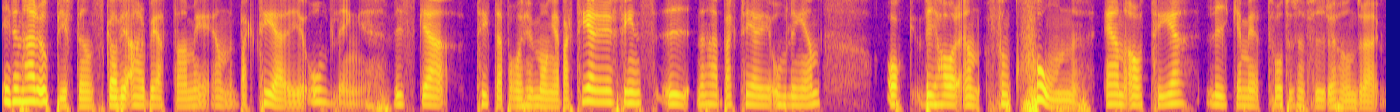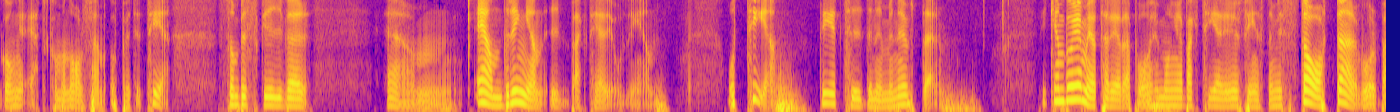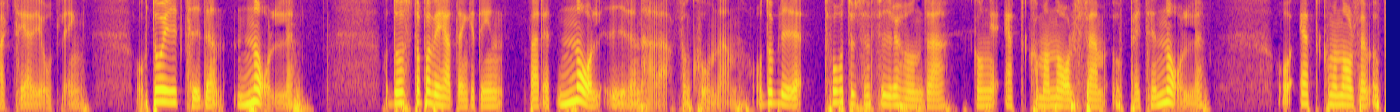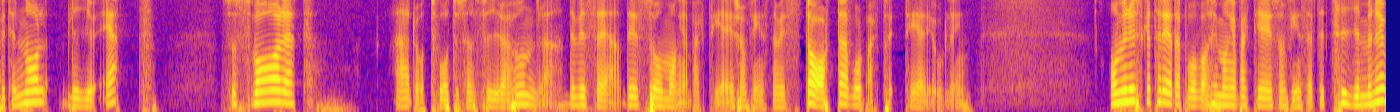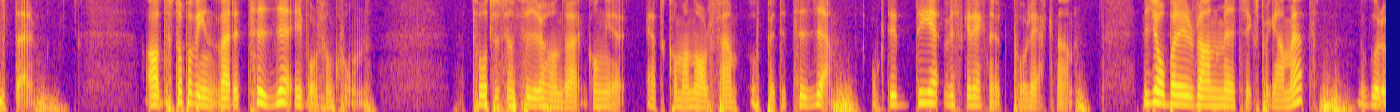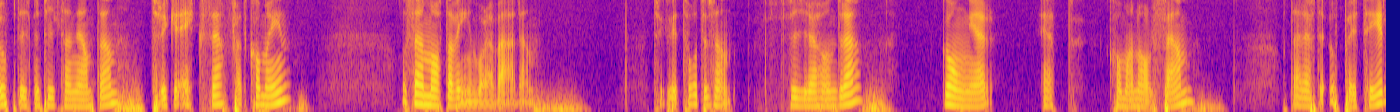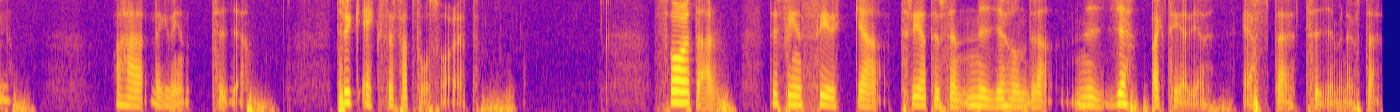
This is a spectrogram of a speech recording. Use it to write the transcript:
I den här uppgiften ska vi arbeta med en bakterieodling. Vi ska titta på hur många bakterier det finns i den här bakterieodlingen och vi har en funktion, n av t lika med 2400 gånger 1,05 upphöjt till t som beskriver eh, ändringen i bakterieodlingen. Och t, det är tiden i minuter. Vi kan börja med att ta reda på hur många bakterier det finns när vi startar vår bakterieodling och då är tiden 0. Och då stoppar vi helt enkelt in värdet 0 i den här funktionen och då blir det 2400 gånger 1,05 upphöjt till 0. Och 1,05 upphöjt till 0 blir ju 1. Så svaret är då 2400, det vill säga det är så många bakterier som finns när vi startar vår bakterieodling. Om vi nu ska ta reda på hur många bakterier som finns efter 10 minuter ja, då stoppar vi in värdet 10 i vår funktion. 2400 gånger 1,05 uppe till 10 och det är det vi ska räkna ut på räknaren. Vi jobbar i Run Matrix-programmet. Vi går upp dit med piltangenten, trycker exe för att komma in och sen matar vi in våra värden. Trycker vi 2400 gånger 1,05 därefter upphöjt till och här lägger vi in 10. Tryck exe för att få svaret. Svaret är det finns cirka 3909 bakterier efter 10 minuter.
